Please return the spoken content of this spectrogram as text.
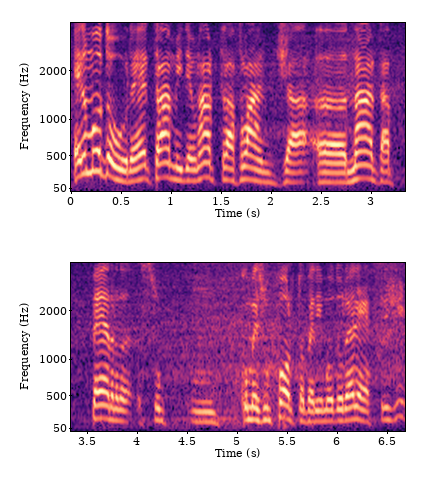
E il motore tramite un'altra flancia eh, nata per, su, mh, mm, come supporto per i motori elettrici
